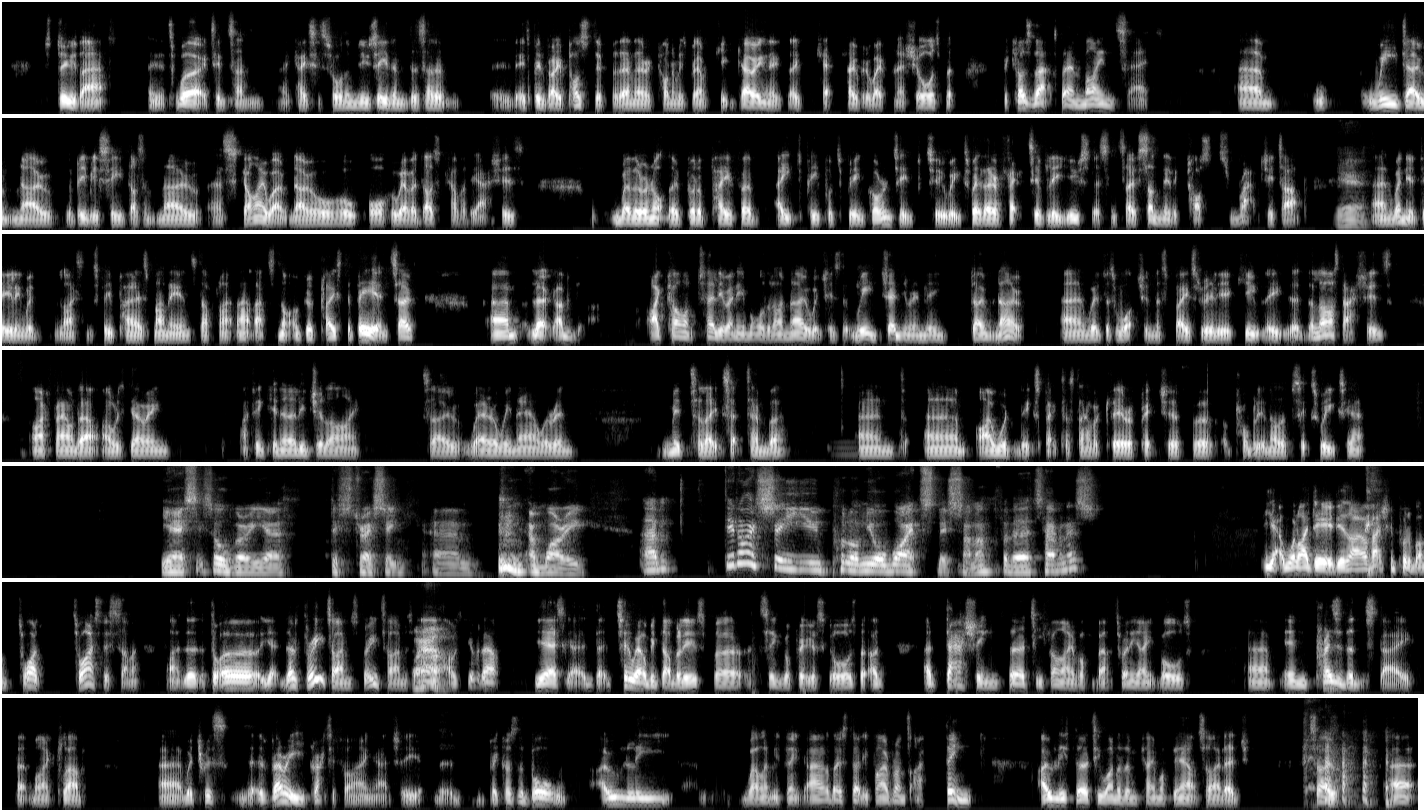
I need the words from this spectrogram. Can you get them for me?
to do that, it's worked in some uh, cases for them. New Zealand has had a, it's been very positive for them. Their economy's been able to keep going. They, they've kept COVID away from their shores, but because that's their mindset, um, we don't know. The BBC doesn't know. Uh, Sky won't know, or, or whoever does cover the Ashes, whether or not they've got to pay for eight people to be in quarantine for two weeks, where they're effectively useless. And so suddenly the costs ratchet up. Yeah. And when you're dealing with license fee payers' money and stuff like that, that's not a good place to be in. So, um, look, I'm, I can't tell you any more than I know, which is that we genuinely don't know. And we're just watching the space really acutely. The, the last Ashes, I found out I was going, I think, in early July. So where are we now? We're in mid to late September. And um, I wouldn't expect us to have a clearer picture for probably another six weeks yet. Yes, it's all very uh, distressing um, and worrying. Um, did I see you pull on your whites this summer for the Taverners? Yeah, what I did is I've actually put them on twice, twice this summer. Uh, yeah, no, three times, three times. Wow. I was given out, yes, two LBWs for single figure scores, but a, a dashing 35 off about 28 balls uh, in President's Day at my club, uh, which was very gratifying actually, because the ball only, well, let me think, out of those 35 runs, I think only 31 of them came off the outside edge. So uh,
